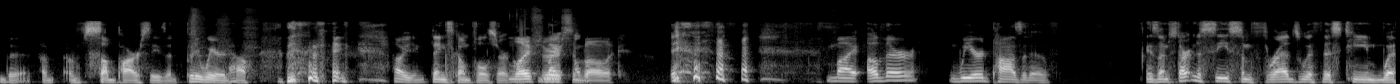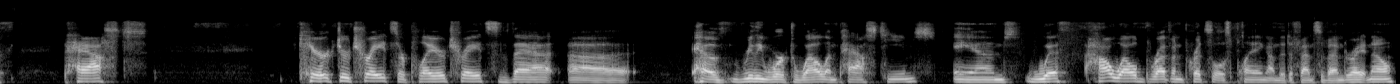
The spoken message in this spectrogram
the, a, a subpar season. Pretty weird how, how you, things come full circle. Life's very my, symbolic. my other weird positive is I'm starting to see some threads with this team with past character traits or player traits that uh, have really worked well in past teams. And with how well Brevin Pritzl is playing on the defensive end right now,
